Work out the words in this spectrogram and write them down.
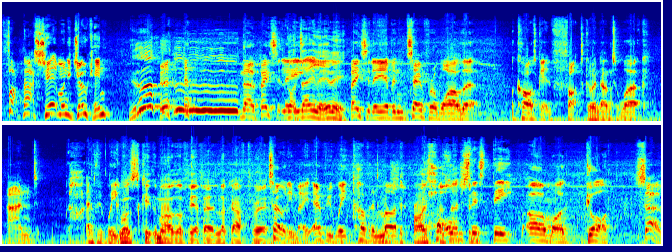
fuck that shit. I'm only joking. no, basically, Got daily, innit? basically, I've been saying for a while that my car's getting fucked going down to work, and every week, He wants to keep the miles off the FN, look after it. totally, mate, every week covered in What's mud, potholes possession? this deep. Oh my god! So,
